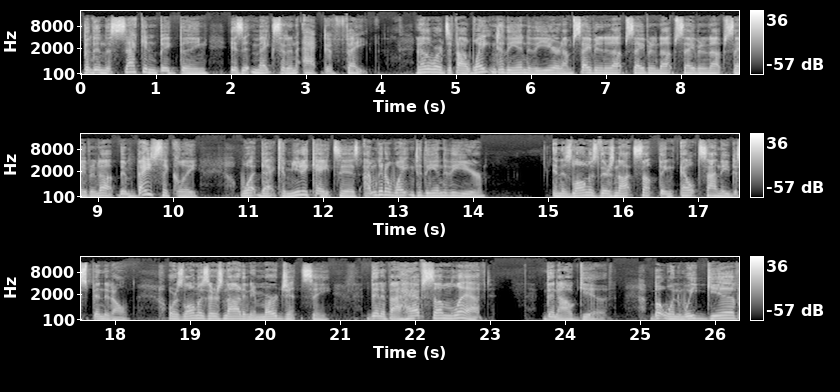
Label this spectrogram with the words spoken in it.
But then the second big thing is it makes it an act of faith. In other words, if I wait until the end of the year and I'm saving it up, saving it up, saving it up, saving it up, then basically what that communicates is I'm going to wait until the end of the year. And as long as there's not something else I need to spend it on, or as long as there's not an emergency, then if I have some left, then I'll give. But when we give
